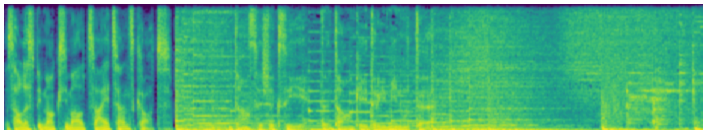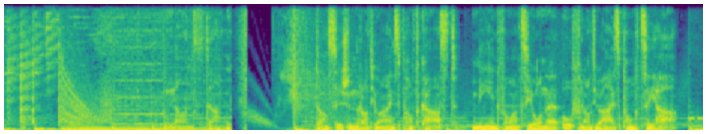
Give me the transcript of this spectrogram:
Das alles bei maximal 22 Grad. Das war der Tag in 3 Minuten. Nonstop. Das ist ein Radio 1 Podcast. Mehr Informationen auf radio1.ch.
